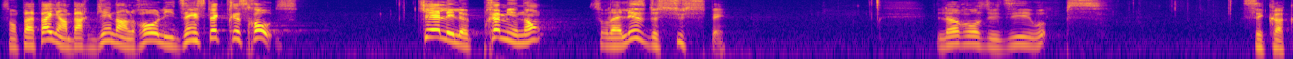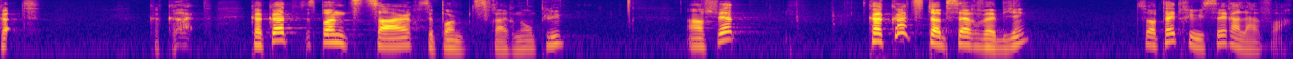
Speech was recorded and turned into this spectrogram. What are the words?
Son papa y embarque bien dans le rôle. Il dit Inspectrice Rose, quel est le premier nom sur la liste de suspects? Là, Rose lui dit Oups, c'est Cocotte. Cocotte. Cocotte, c'est pas une petite sœur, c'est pas un petit frère non plus. En fait, Cocotte, si tu observes bien, tu vas peut-être réussir à la voir.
